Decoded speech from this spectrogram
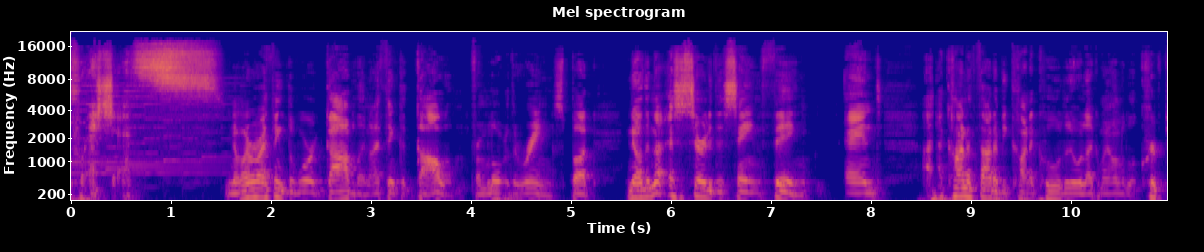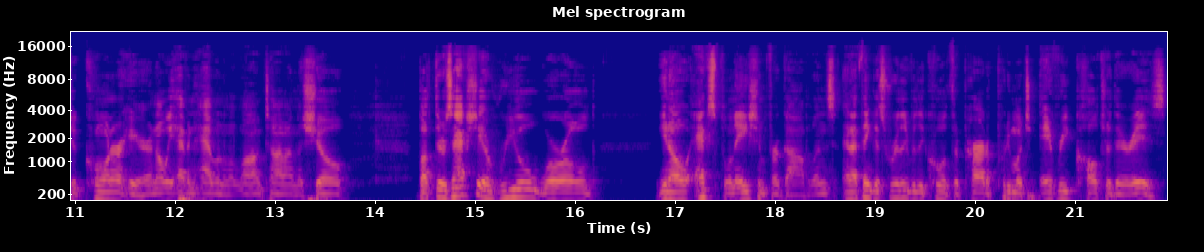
precious. You know, whenever I think the word goblin, I think of Gollum from Lord of the Rings, but you know, they're not necessarily the same thing. And I, I kind of thought it'd be kind of cool to do like my own little cryptic corner here. I know we haven't had one in a long time on the show, but there's actually a real world, you know, explanation for goblins. And I think it's really, really cool that they're part of pretty much every culture there is.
